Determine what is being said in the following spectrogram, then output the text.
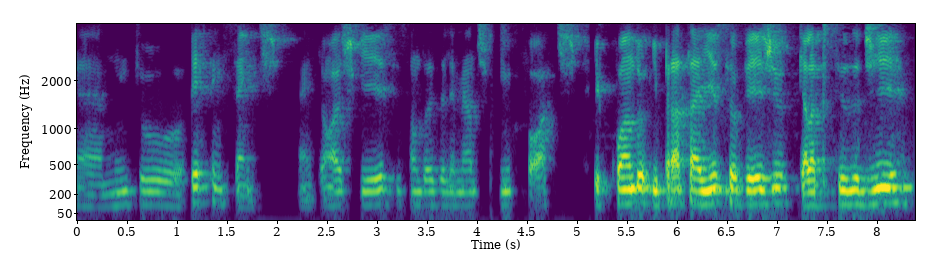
é, muito pertencente. Né? Então, acho que esses são dois elementos muito fortes. E quando e para Thaís, eu vejo que ela precisa de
